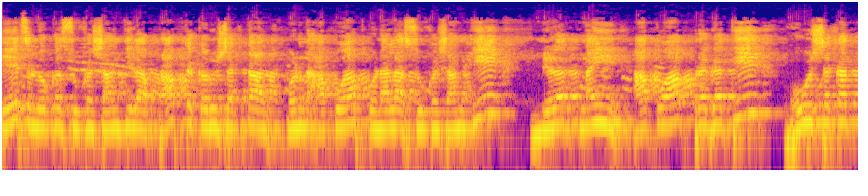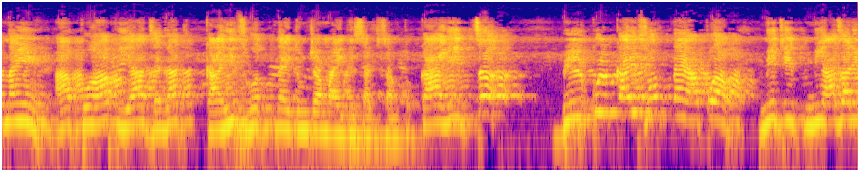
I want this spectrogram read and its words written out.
तेच लोक सुख शांतीला प्राप्त करू शकतात. म्हणून आपोआप कोणाला सुख शांती मिळत नाही आपोआप प्रगती होऊ शकत नाही आपोआप या जगात काहीच होत नाही. तुमच्या माहितीसाठी सांगतो. काहीच बिलकुल काहीच होत नाही आपोआप. मी ती- मी आजारी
